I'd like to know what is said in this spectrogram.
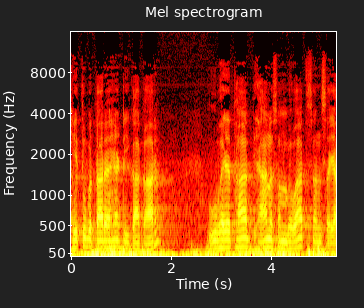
हेतु बता रहे हैं टीकाकार, उभयथा ध्यान संभवात संशय।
